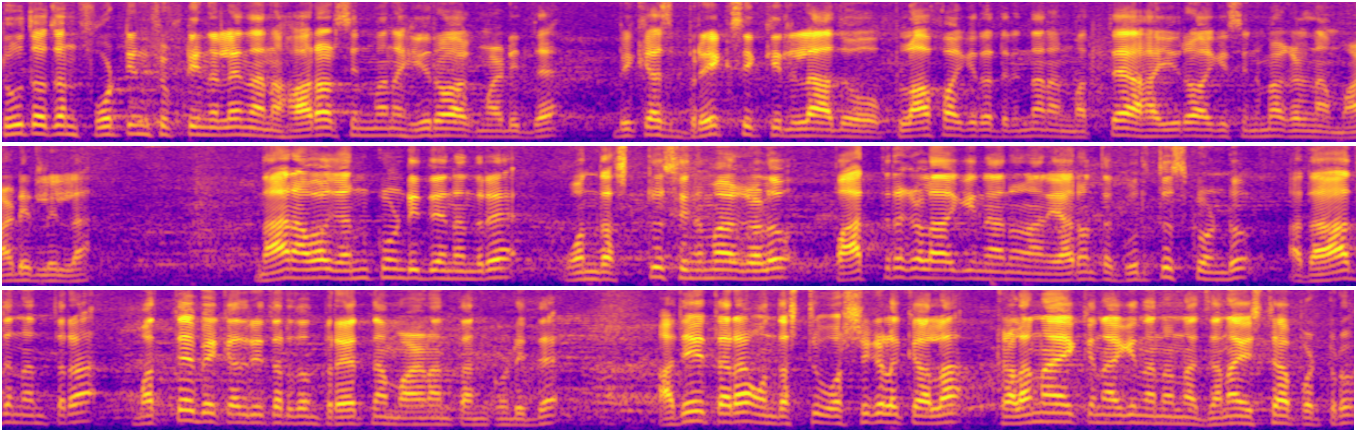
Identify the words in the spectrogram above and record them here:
ಟೂ ತೌಸಂಡ್ ಫೋರ್ಟೀನ್, ಫಿಫ್ಟೀನಲ್ಲೇ ನಾನು ಹಾರರ್ ಸಿನಿಮಾನ ಹೀರೋ ಆಗಿ ಮಾಡಿದ್ದೆ. ಬಿಕಾಸ್ ಬ್ರೇಕ್ ಸಿಕ್ಕಿರಲಿಲ್ಲ, ಅದು ಫ್ಲಾಫ್ ಆಗಿರೋದ್ರಿಂದ ನಾನು ಮತ್ತೆ ಆ ಹೀರೋ ಆಗಿ ಸಿನಿಮಾಗಳನ್ನ ಮಾಡಿರಲಿಲ್ಲ. ನಾನು ಅವಾಗ ಅಂದ್ಕೊಂಡಿದ್ದೇನೆಂದರೆ ಒಂದಷ್ಟು ಸಿನಿಮಾಗಳು ಪಾತ್ರಗಳಾಗಿ ನಾನು ನಾನು ಯಾರು ಅಂತ ಗುರುತಿಸ್ಕೊಂಡು ಅದಾದ ನಂತರ ಮತ್ತೆ ಬೇಕಾದರೆ ಈ ಥರದೊಂದು ಪ್ರಯತ್ನ ಮಾಡೋಣ ಅಂತ ಅಂದ್ಕೊಂಡಿದ್ದೆ ಅದೇ ಥರ ಒಂದಷ್ಟು ವರ್ಷಗಳ ಕಾಲ ಖಳನಾಯಕನಾಗಿ ನನ್ನನ್ನು ಜನ ಇಷ್ಟಪಟ್ಟರು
